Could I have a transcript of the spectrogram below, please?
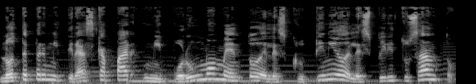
no te permitirá escapar ni por un momento del escrutinio del Espíritu Santo.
